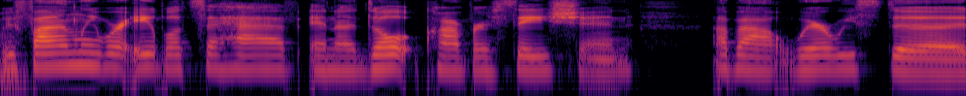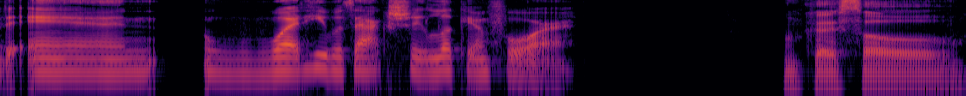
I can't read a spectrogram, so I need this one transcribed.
We finally were able to have an adult conversation about where we stood and what he was actually looking for. Okay, so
